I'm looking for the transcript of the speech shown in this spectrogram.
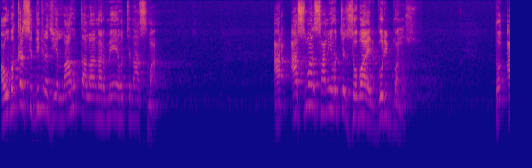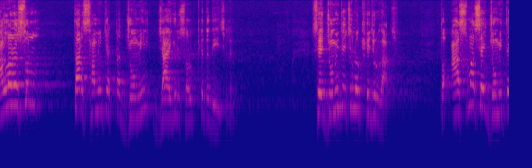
আউবাক্কর সিদ্দিক রাজি আল্লাহ তালানার মেয়ে হচ্ছেন আসমা। আর আসমার স্বামী হচ্ছে জোবাইর গরিব মানুষ। তো আল্লাহ রসুল তার স্বামীকে একটা জমি জায়গির স্বরূপ খেতে দিয়েছিলেন। সেই জমিতে ছিল খেজুর গাছ। তো আসমা সেই জমিতে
